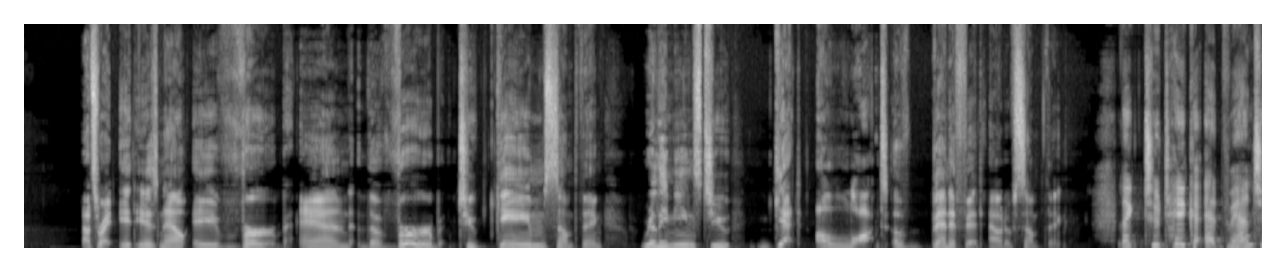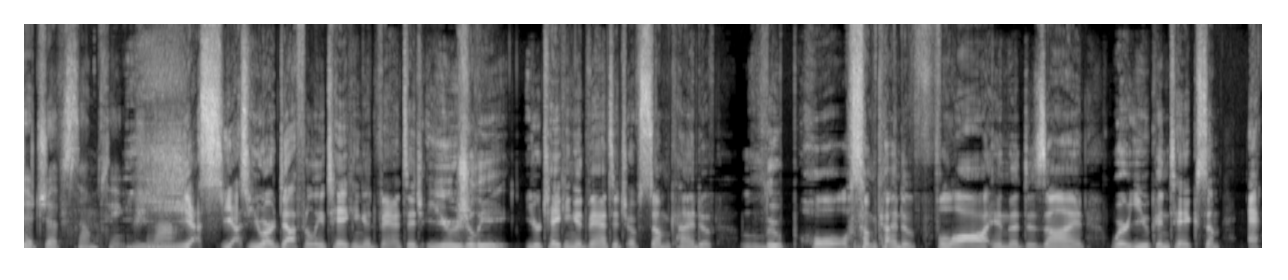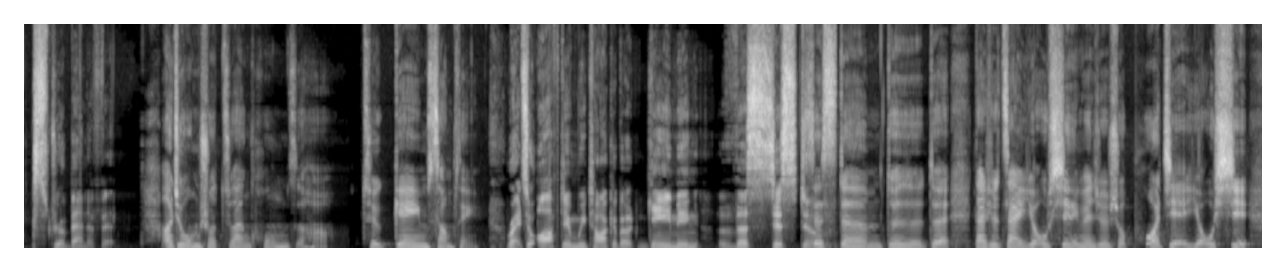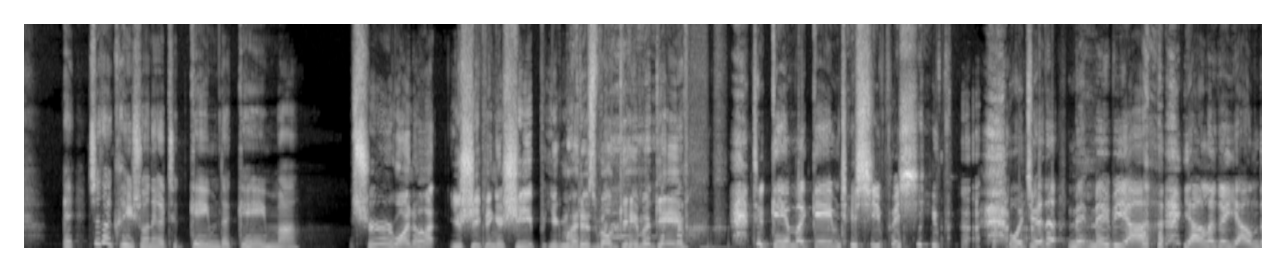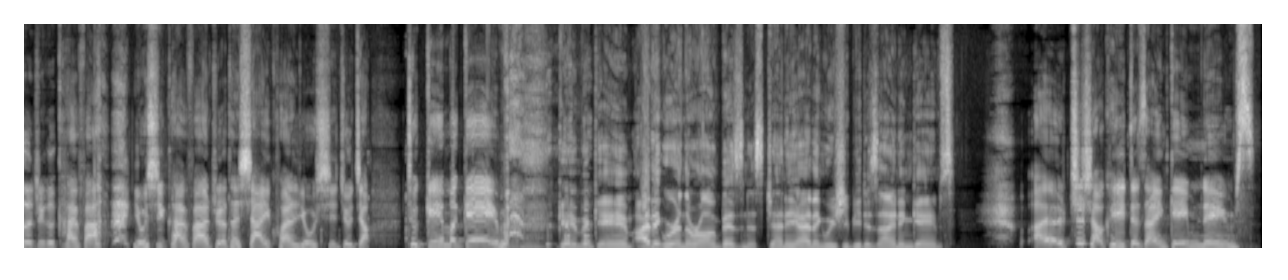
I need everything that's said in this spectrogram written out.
That's right. It is now a verb. And the verb to game something really means to get a lot of benefit out of something. Like to take advantage of something，是吧？ Yes, yes, you are definitely taking advantage. Usually, you're taking advantage of some kind of loophole, some kind of flaw in the design where you can take some extra benefit. 啊，就我们说钻空子哈，to game something Right, so often we talk about gaming the system. system，对对对。但是在游戏里面，就是说破解游戏，哎，真的可以说那个 to game the game 吗 Sure, why not? You're sheeping a sheep. You might as well game a game. ？To game a game, to sheep a sheep 。我觉得 may maybe 啊，羊了个羊的这个开发游戏开发者，他下一款游戏就叫 to game a game。 game a game. I think we're in the wrong business, Jenny. I think we should be designing games. 呃，至少可以 design game names。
